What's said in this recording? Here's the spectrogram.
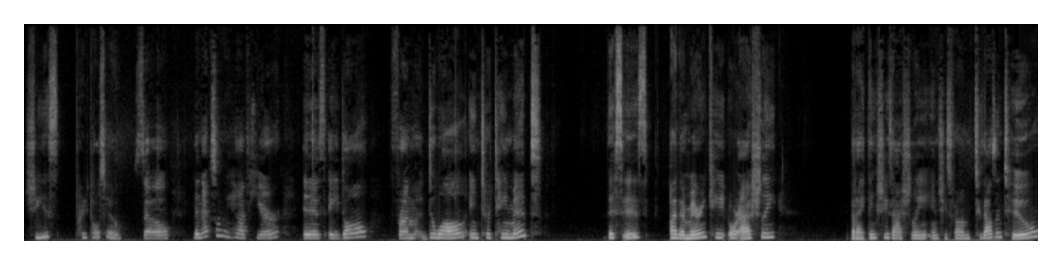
She's pretty tall too. So the next one we have here is a doll from Dual Entertainment. This is either Mary Kate or Ashley, but I think she's Ashley, and she's from 2002.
